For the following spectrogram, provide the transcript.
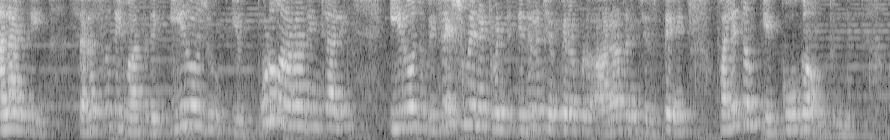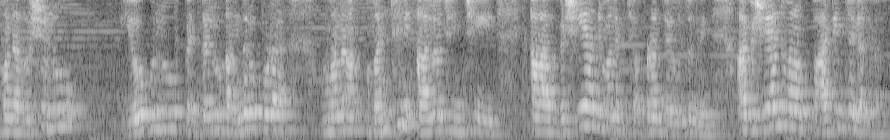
అలాంటి సరస్వతి మాతని ఈరోజు ఎప్పుడు ఆరాధించాలి. ఈరోజు విశేషమైనటువంటి తిథులు చెప్పినప్పుడు ఆరాధన చేస్తే ఫలితం ఎక్కువగా ఉంటుంది. మన ఋషులు యోగులు పెద్దలు అందరూ కూడా మన మంచిని ఆలోచించి ఆ విషయాన్ని మనకు చెప్పడం జరుగుతుంది. ఆ విషయాన్ని మనం పాటించగలగాలి.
